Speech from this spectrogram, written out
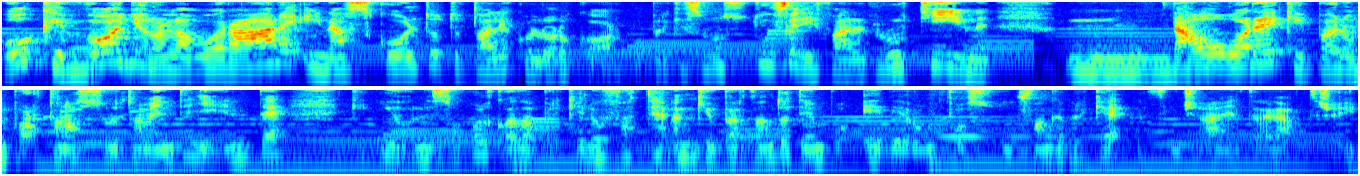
o che vogliono lavorare in ascolto totale col loro corpo perché sono stufe di fare routine mh, da ore che poi non portano assolutamente niente. Che io ne so qualcosa perché le ho fatte anche io per tanto tempo ed ero un po' stufa anche perché sinceramente ragazzi cioè io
